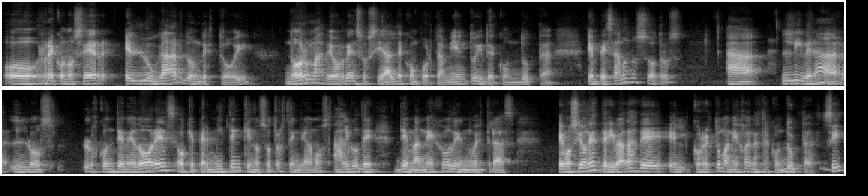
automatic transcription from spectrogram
o reconocer el lugar donde estoy, normas de orden social, de comportamiento y de conducta, empezamos nosotros a liberar los, los contenedores o que permiten que nosotros tengamos algo de, de manejo de nuestras emociones derivadas del correcto manejo de nuestras conductas, ¿sí?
